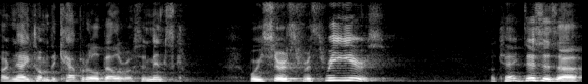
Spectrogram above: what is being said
Uh, now he's talking about the capital of Belarus, in Minsk, where he served for three years. Okay, this is a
